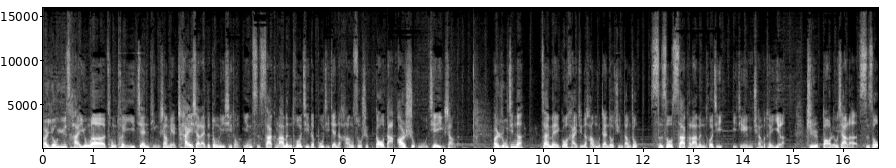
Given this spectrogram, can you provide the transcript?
而由于采用了从退役舰艇上面拆下来的动力系统，因此萨克拉门托级的补给舰的航速是高达二十五节以上的。而如今呢，在美国海军的航母战斗群当中，四艘萨克拉门托级已经全部退役了，只保留下了四艘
